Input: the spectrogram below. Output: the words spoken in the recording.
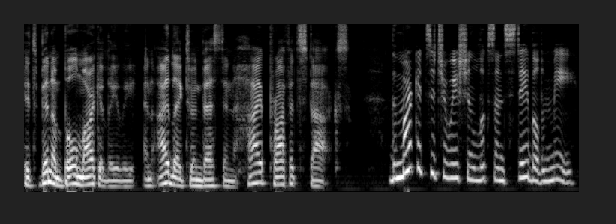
It's been a bull market lately, and I'd like to invest in high profit stocks. The market situation looks unstable to me.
